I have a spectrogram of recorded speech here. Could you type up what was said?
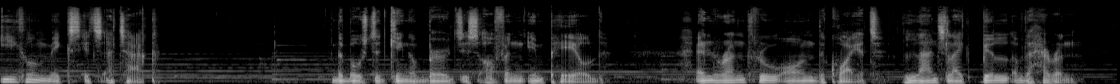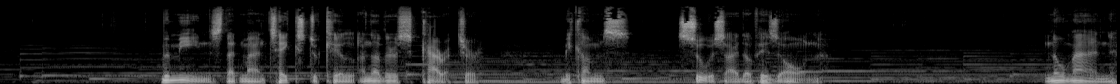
eagle makes its attack. The boasted king of birds is often impaled and run through on the quiet, lance like bill of the heron. The means that man takes to kill another's character becomes suicide of his own. No man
